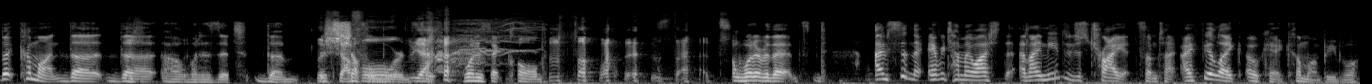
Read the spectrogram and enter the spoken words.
But come on, the the, the oh, what is it? The the, the shuffle, shuffleboard. Yeah, what is that called? what is that? Whatever that I'm sitting there every time I watch that, and I need to just try it sometime. I feel like, okay, come on, people.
